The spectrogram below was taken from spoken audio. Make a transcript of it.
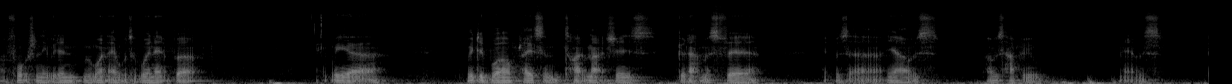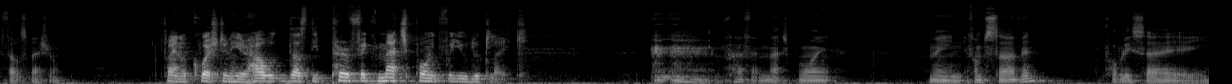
Unfortunately, we didn't we weren't able to win it, but we uh, we did well. Played some tight matches, good atmosphere. It was uh, yeah, I was I was happy. Yeah, it was it felt special. Final question here: How does the perfect match point for you look like? Perfect match point. I mean, if I'm serving, I'd probably say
